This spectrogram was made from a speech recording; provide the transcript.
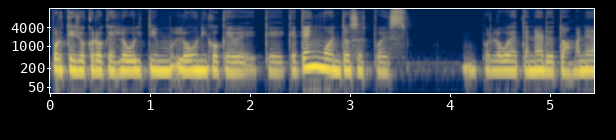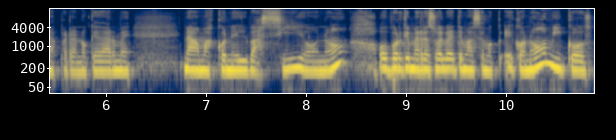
porque yo creo que es lo, último, lo único que, que, tengo, entonces pues pues lo voy a tener de todas maneras para no quedarme nada más con el vacío, ¿no? O porque me resuelve temas económicos,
